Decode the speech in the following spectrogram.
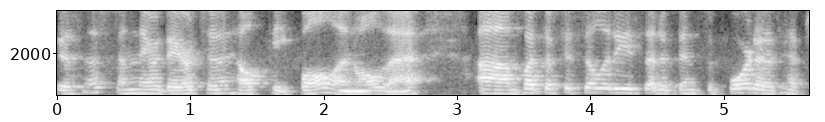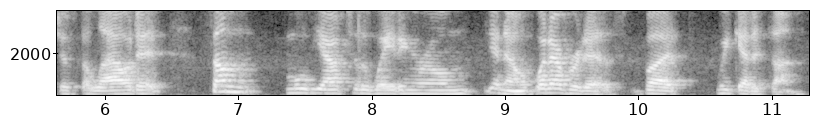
business and they're there to help people and all that. Um, but the facilities that have been supportive have just allowed it. Some move you out to the waiting room, you know, whatever it is, but we get it done.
